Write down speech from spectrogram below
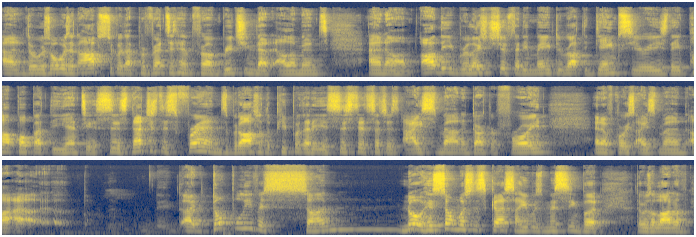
and there was always an obstacle that prevented him from reaching that element. And um, all the relationships that he made throughout the game series, they pop up at the end to assist not just his friends, but also the people that he assisted, such as Iceman and Dr. Freud, and of course Iceman. Uh, I don't believe his son. No, his son was discussed how he was missing, but there was a lot of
